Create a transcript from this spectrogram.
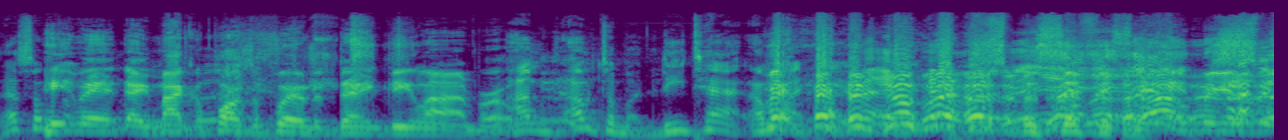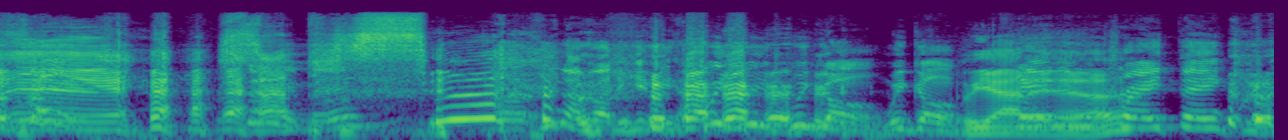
That's what He, I'm man, hey, Micah Parsons play on the dang D line, bro. I'm, I'm talking about D tack. I'm like, yeah, Specifically. saying, man. Uh, You're not about to get me. We, we, we gone. We gone. We outta Jamie here, huh? McCray, thank you.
